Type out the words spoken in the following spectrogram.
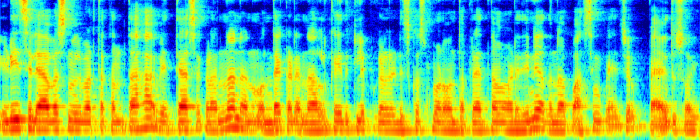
ಇಡೀ ಸಿಲೆಬಸ್ನಲ್ಲಿ ಬರ್ತಕ್ಕಂತಹ ವ್ಯತ್ಯಾಸಗಳನ್ನು ನಾನು ಒಂದೇ ಕಡೆ ನಾಲ್ಕೈದು ಕ್ಲಿಪ್ಗಳಲ್ಲಿ ಡಿಸ್ಕಸ್ ಮಾಡುವಂಥ ಪ್ರಯತ್ನ ಮಾಡಿದ್ದೀನಿ. ಅದನ್ನು ಪಾಸಿಂಗ್ ಪ್ಯಾಜ್ ಪ್ಯಾ ಇದು ಸಾರಿ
